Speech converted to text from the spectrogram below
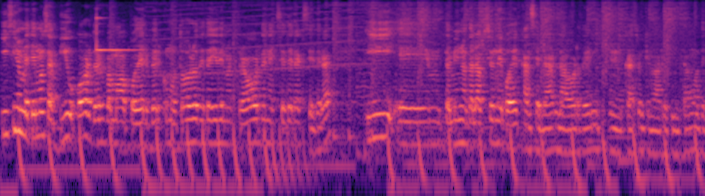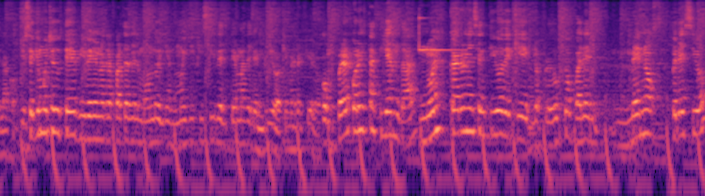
Y si nos metemos a View Order, vamos a poder ver como todos los detalles de nuestra orden, etcétera, etcétera. Y eh, también nos da la opción de poder cancelar la orden en el caso en que nos arrepintamos de la compra. Yo sé que muchos de ustedes viven en otras partes del mundo y es muy difícil el tema del envío, ¿a qué me refiero? Comprar por esta tienda no es caro en el sentido de que los productos valen menos precio,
